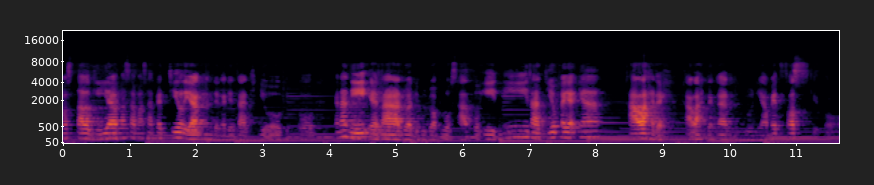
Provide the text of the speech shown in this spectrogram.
nostalgia masa-masa kecil yang dengerin radio gitu. Karena di era 2021 ini radio kayaknya kalah deh, kalah dengan dunia medsos gitu.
